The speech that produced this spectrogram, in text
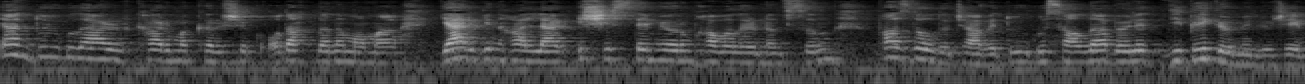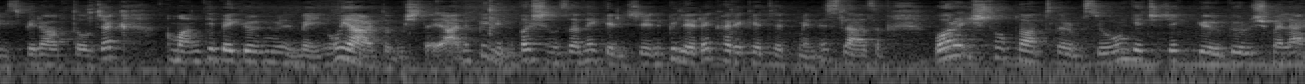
Yani duygular karma karışık, odaklanamama, gergin haller, iş istemiyorum havalarınızın fazla olacağı ve duygusallığa böyle dibe gömüleceğimiz bir hafta olacak. Aman dibe gömülmeyin, uyardım işte yani bilin başınıza ne geleceğini bilerek hareket etmeniz lazım. Bu ara iş toplantılarımız yoğun geçecek gö- görüşmeler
